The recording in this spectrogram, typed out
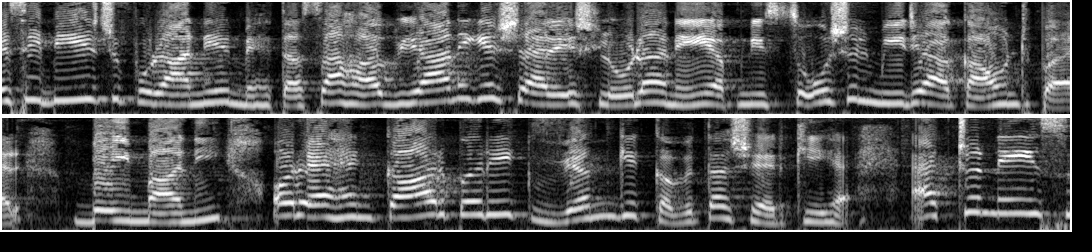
इसी बीच पुराने मेहता साहब यानी कि शैलेश लोढ़ा ने अपनी सोशल मीडिया अकाउंट पर बेईमानी और अहंकार पर एक व्यंग्य कविता शेयर की है। एक्टर ने इस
